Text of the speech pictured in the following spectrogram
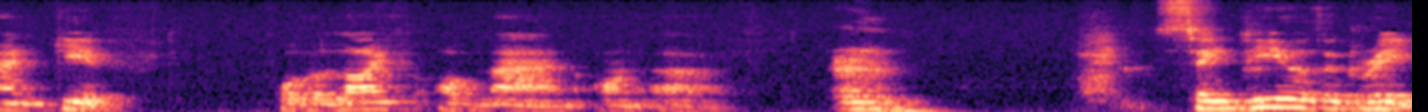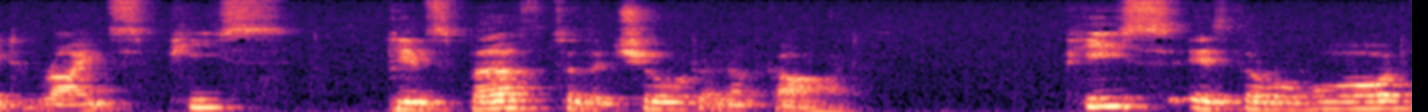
and gift for the life of man on earth. St. Leo the Great writes, Peace gives birth to the children of God. Peace is the reward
